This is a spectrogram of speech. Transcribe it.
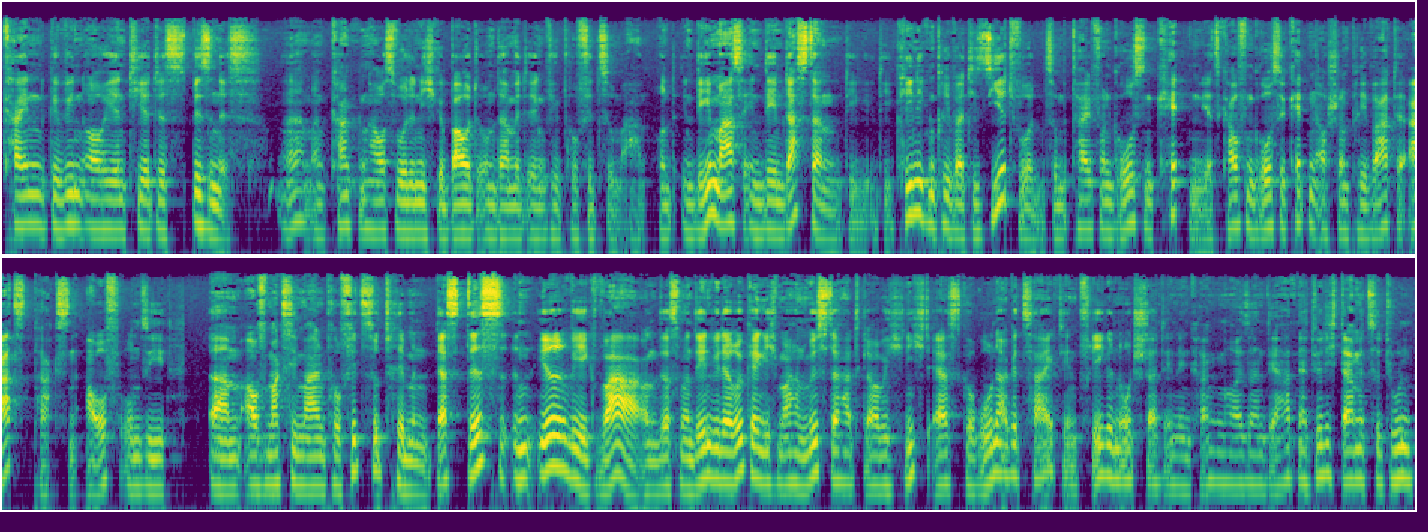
kein gewinnorientiertes Business. Ne? Ein Krankenhaus wurde nicht gebaut, um damit irgendwie Profit zu machen. Und in dem Maße, in dem das dann, die, die Kliniken privatisiert wurden, zum Teil von großen Ketten, jetzt kaufen große Ketten auch schon private Arztpraxen auf, um sie ähm, auf maximalen Profit zu trimmen. Dass das ein Irrweg war und dass man den wieder rückgängig machen müsste, hat, glaube ich, nicht erst Corona gezeigt, den Pflegenotstand in den Krankenhäusern. Der hat natürlich damit zu tun,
